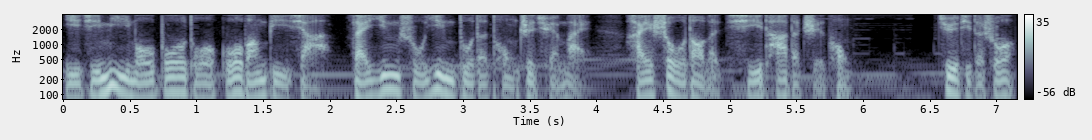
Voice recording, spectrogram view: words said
以及密谋剥夺国王陛下在英属印度的统治权外，还受到了其他的指控。具体的说，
